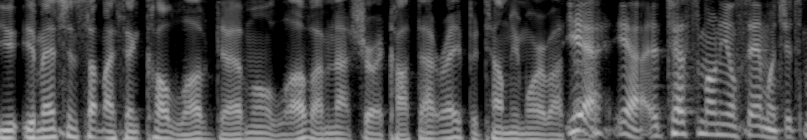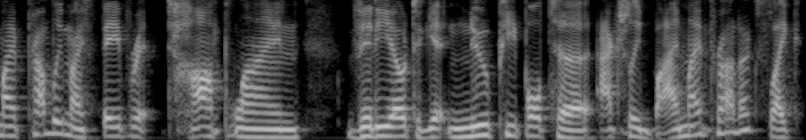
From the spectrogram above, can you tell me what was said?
You, you, mentioned something I think called Love Demo Love. I'm not sure I caught that right, but tell me more about that. Yeah, yeah. A testimonial sandwich. It's my probably my favorite top line video to get new people to actually buy my products. Like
